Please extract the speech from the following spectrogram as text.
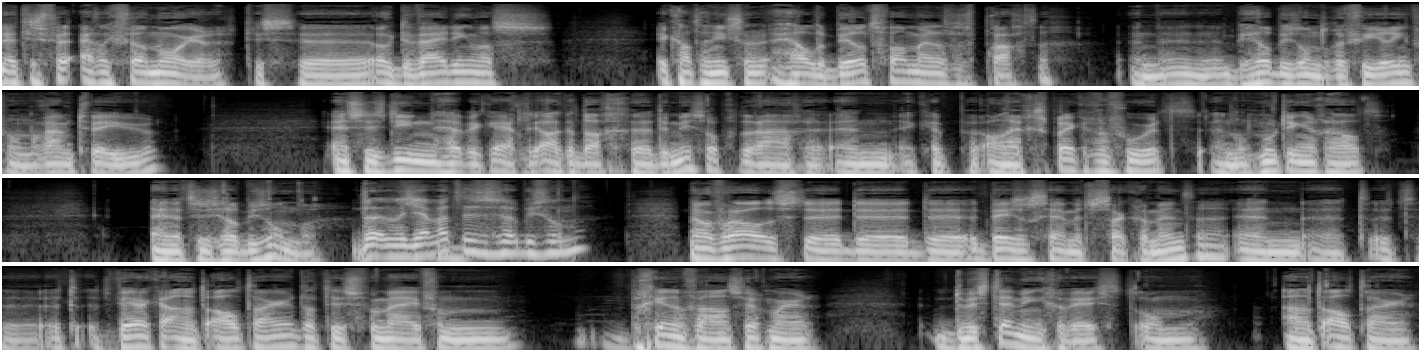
nee, het is eigenlijk veel mooier. Het is, eh, ook de wijding was... Ik had er niet zo'n helder beeld van, maar dat was prachtig. Een, een, heel bijzondere viering van ruim twee uur. En sindsdien heb ik eigenlijk elke dag eh, de mis opgedragen. En ik heb allerlei gesprekken gevoerd en ontmoetingen gehad. En het is heel bijzonder. Dat, ja, wat is er zo bijzonder? Nou, vooral is de, de, de, het bezig zijn met de sacramenten... en het, het, eh, het, het werken aan het altaar... dat is voor mij van begin af aan zeg maar, de bestemming geweest... om aan het altaar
